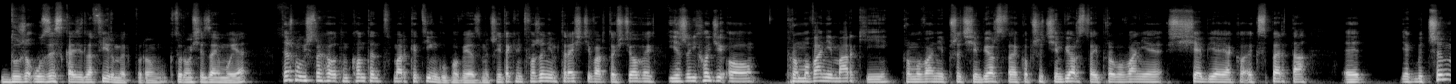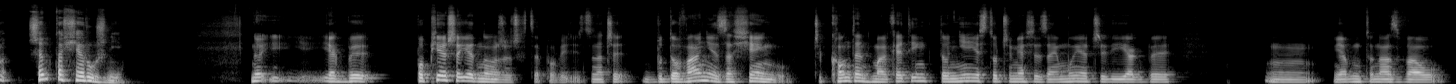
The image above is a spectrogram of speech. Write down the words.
dużo uzyskać dla firmy, którą, którą się zajmuje. Też mówisz trochę o tym content marketingu, powiedzmy, czyli takim tworzeniem treści wartościowych. Jeżeli chodzi o promowanie marki, promowanie przedsiębiorstwa jako przedsiębiorstwa i promowanie siebie jako eksperta, y, jakby czym, czym to się różni? No i jakby po pierwsze jedną rzecz chcę powiedzieć, to znaczy budowanie zasięgów, czy content marketing to nie jest to, czym ja się zajmuję, czyli jakby ja bym to nazwał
